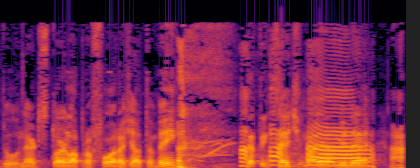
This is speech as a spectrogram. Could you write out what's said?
do Nerd Store lá para fora já também? Já tem sede em Miami, né?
